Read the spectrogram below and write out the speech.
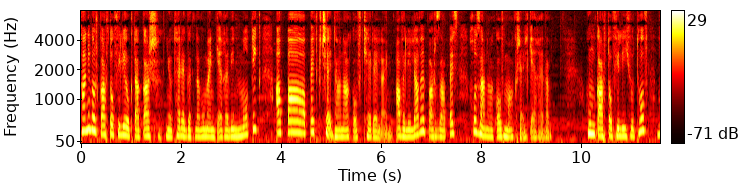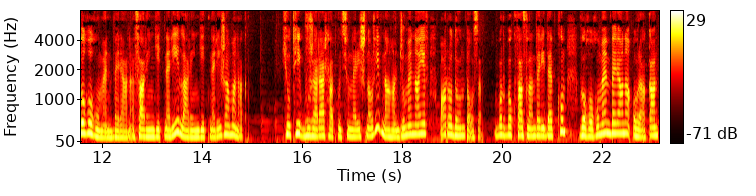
Քանի որ կարտոֆիլի օգտակար նյութերը գտնվում են կեղևին մոտիկ, ապա պետք չէ դանակով քերել այն։ Ավելի լավ է պարզապես խոզանակով մաքրել կեղևը հում կարտոֆիլի հյութով ողողում են բերանը ֆարինգիտների, լարինգիտների ժամանակ։ Հյութի բուժարար հատկությունների շնորհիվ նահանջում է նաև պարոդոնտոզը։ Բորբոքված լանդերի դեպքում ողողում են բերանը օրական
